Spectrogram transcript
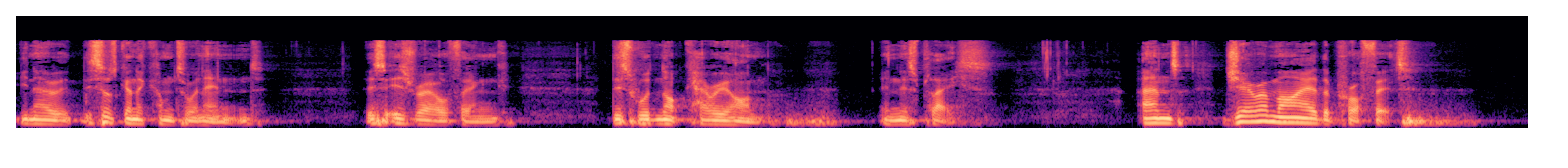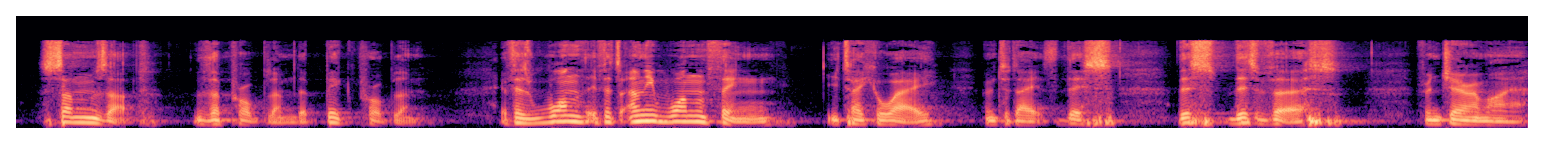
you know, this was going to come to an end. This Israel thing this would not carry on in this place. And Jeremiah the prophet sums up the problem, the big problem. If there's, one, if there's only one thing you take away from today, it's this, this, this verse from Jeremiah.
